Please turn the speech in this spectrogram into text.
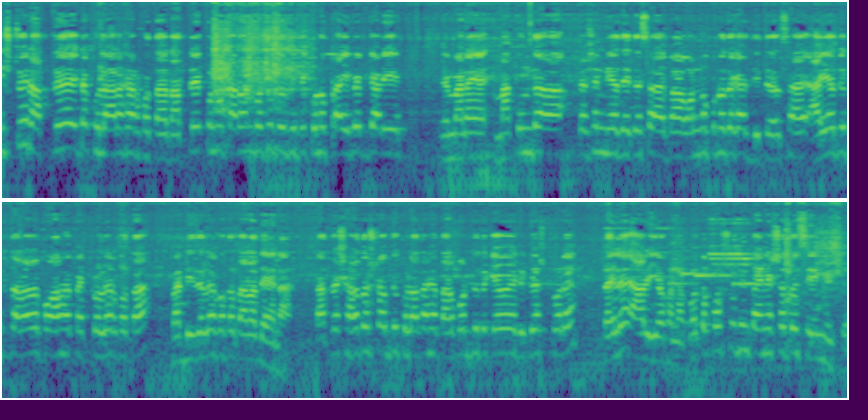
নিশ্চয়ই রাত্রে এটা খোলা রাখার কথা। রাত্রে কোনো কারণবশত যদি কোনো প্রাইভেট গাড়ি মানে মাকুন্দা পেশেন্ট নিয়ে যেতে চায় বা অন্য কোনো জায়গায় দিতে চায় আইয়া যদি তারা কোয়া হয় পেট্রোলের কথা বা ডিজেলের কথা তারা দেয় না। রাত্রে সাড়ে দশটা অবধি খোলা থাকে তারপর যদি কেউ রিকোয়েস্ট করে তাইলে আর ইয়ে হয় না। গত পরশু দিন তাইনের সাথে সেম হয়েছে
